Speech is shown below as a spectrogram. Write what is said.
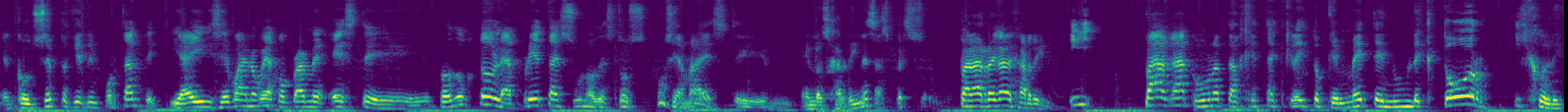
el concepto aquí es lo importante. Y ahí dice, bueno, voy a comprarme este producto. Le aprieta, es uno de estos, ¿cómo se llama? Este, en los jardines, aspersos. Para regar el jardín. Y paga con una tarjeta de crédito que mete en un lector. Híjole,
